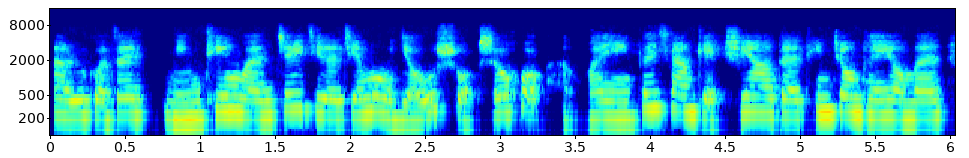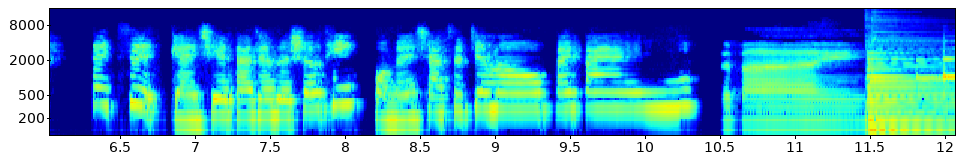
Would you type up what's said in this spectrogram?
那如果在您听完这一集的节目有所收获，很欢迎分享给需要的听众朋友们。再次感谢大家的收听，我们下次见喽，拜拜，拜拜。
